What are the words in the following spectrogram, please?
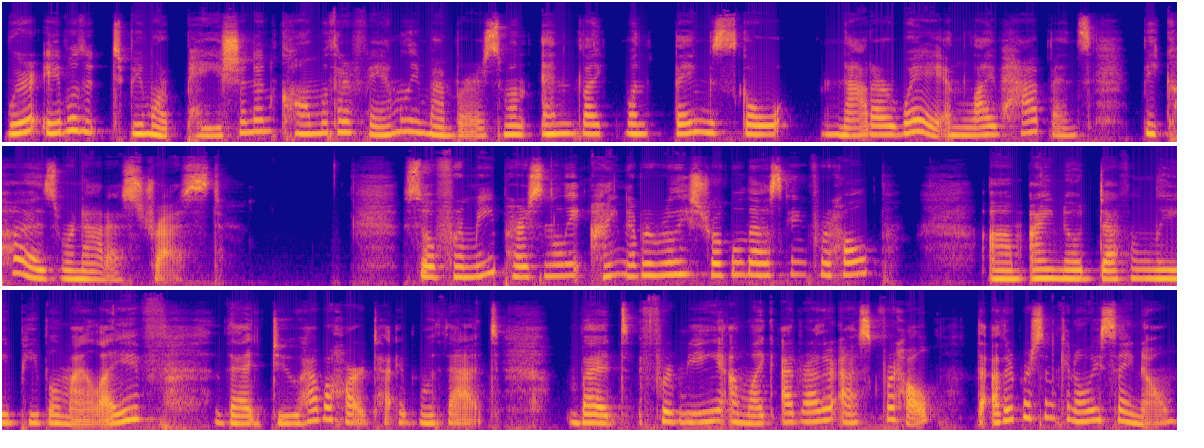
we're able to, to, be more patient and calm with our family members when and like when things go not our way and life happens because we're not as stressed. So, for me personally, I never really struggled asking for help. Um, I know definitely people in my life that do have a hard time with that. But for me, I'm like, I'd rather ask for help. The other person can always say no.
